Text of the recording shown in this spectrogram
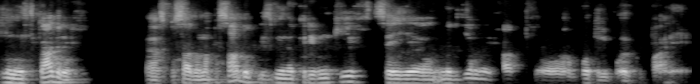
плинність кадрів е, з посади на посаду і зміна керівників це є невід'ємний факт е, роботи любої компанії.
